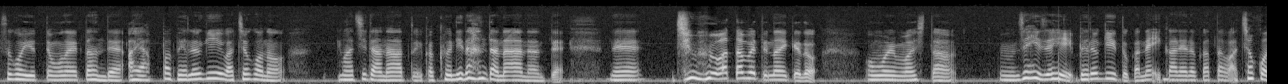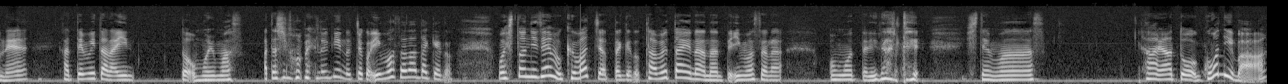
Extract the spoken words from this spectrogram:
すごい言ってもらえたんであやっぱベルギーはチョコの街だなというか国なんだななんてね自分は食べてないけど思いました、うん、ぜひぜひベルギーとかね行かれる方はチョコね買ってみたらいいと思います。私も ベルギーのチョコ今更だけどもう人に全部配っちゃったけど食べたいななんて今更思ったりなんてしてます。はいあとゴディバ？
